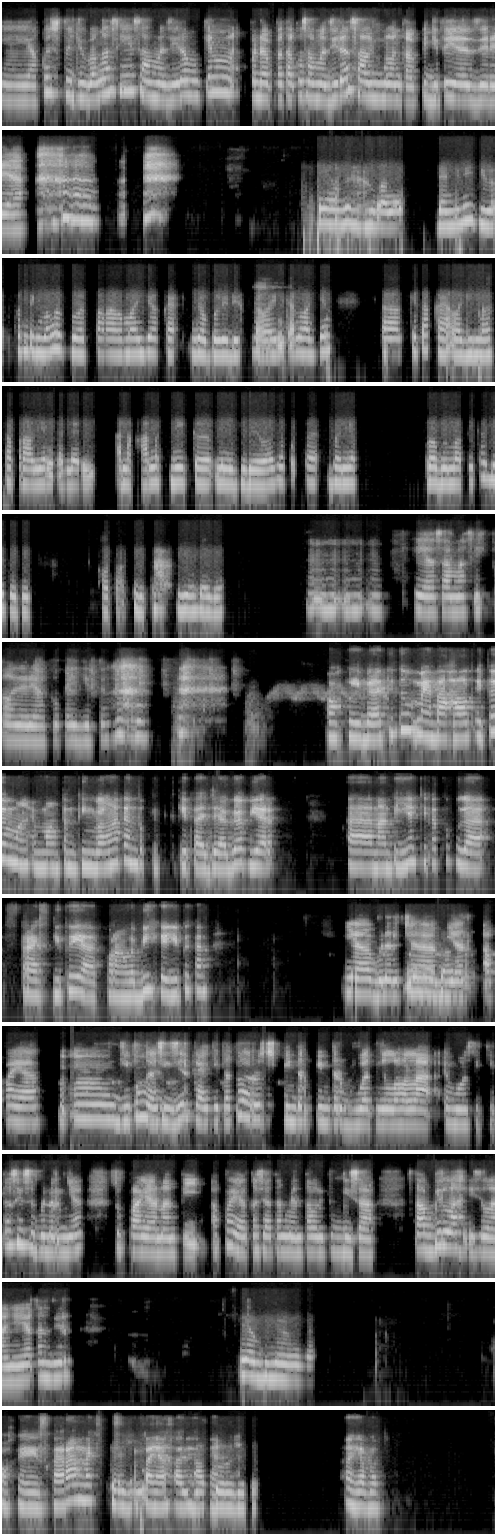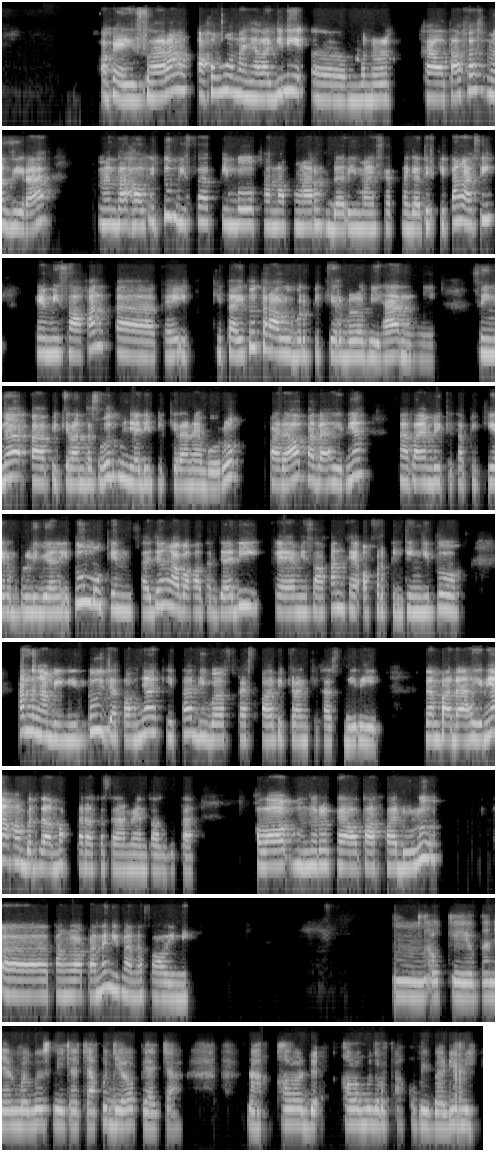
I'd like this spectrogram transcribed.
Ya, ya, aku setuju banget sih sama Zira. Mungkin pendapat aku sama Zira saling melengkapi gitu ya, Zira ya. Iya, benar banget. Dan ini juga penting banget buat para remaja, kayak nggak boleh disepelein kan lagi uh, kita kayak lagi masa peralihan kan dari anak-anak nih ke menuju dewasa tuh kayak banyak problematika gitu di kota kita biasanya. Iya sama sih kalau dari aku kayak gitu. Oke, berarti tuh mental health itu emang emang penting banget ya untuk kita jaga biar uh, nantinya kita tuh nggak stres gitu ya, kurang lebih kayak gitu kan? Iya bener Ca, biar apa ya, mm, gitu nggak sih Zir, kayak kita tuh harus pinter-pinter buat ngelola emosi kita sih sebenarnya supaya nanti apa ya kesehatan mental itu bisa stabil lah istilahnya ya kan Zir? Iya bener-bener. Oke, sekarang next Kayak pertanyaan selanjutnya. Gitu. Ah ya, Bang. Oke, sekarang aku mau nanya lagi nih, uh, menurut Kak Tafa sama Zira, mental health itu bisa timbul karena pengaruh dari mindset negatif kita nggak sih? Kayak misalkan uh, kayak kita itu terlalu berpikir berlebihan nih, sehingga uh, pikiran tersebut menjadi pikiran yang buruk, padahal pada akhirnya Nah, yang kita pikir berlebihan itu mungkin saja nggak bakal terjadi, kayak misalkan kayak overthinking gitu. Kan dengan begitu jatuhnya kita dibawa stres oleh pikiran kita sendiri. Dan pada akhirnya akan berdampak pada kesehatan mental kita. Kalau menurut kayak Altafa dulu, eh, tanggapannya gimana soal ini? Hmm, oke, okay. pertanyaan bagus nih Caca. Aku jawab ya, Caca. Nah, kalau kalau menurut aku pribadi nih,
